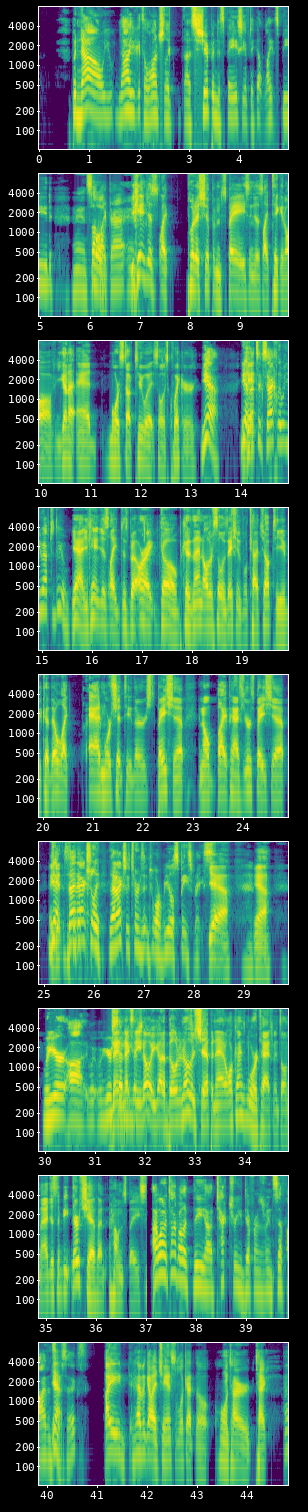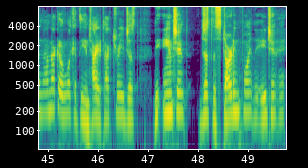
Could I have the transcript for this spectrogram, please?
But now you now you get to launch like a ship into space. You have to hit light speed and stuff like that. And You can't just like put a ship in space and just like take it off. You gotta add more stuff to it so it's quicker. yeah, You yeah, that's exactly what you have to do. Yeah, you can't just like just be all right, go because then other civilizations will catch up to you because they'll like add more shit to their spaceship and they'll bypass your spaceship. And Yeah, get- that actually that actually turns it into a real space race. yeah, yeah. where you're uh where you're then next thing you know, you got to build another ship and add all kinds more attachments on that just to beat their ship out out in space. I want to talk about like the uh, tech tree difference between Civ Five and Yeah. Civ Six. I haven't got a chance to look at the whole entire tech. and I'm not going to look at the entire tech tree, just the ancient, just the starting point, the ancient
